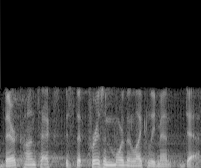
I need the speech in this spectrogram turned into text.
their context is that prison more than likely meant death.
